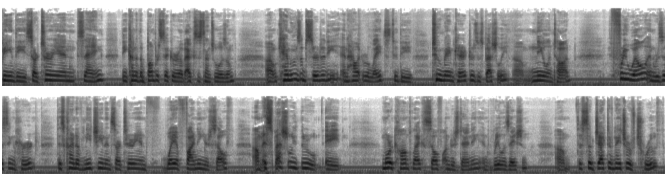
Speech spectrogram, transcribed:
being the Sartrean saying, the kind of the bumper sticker of existentialism. Um, Camus' absurdity and how it relates to the two main characters, especially um, Neil and Todd. Free will and resisting hurt, this kind of Nietzschean and Sartrean way of finding yourself, especially through a more complex self understanding and realization, um, the subjective nature of truth,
